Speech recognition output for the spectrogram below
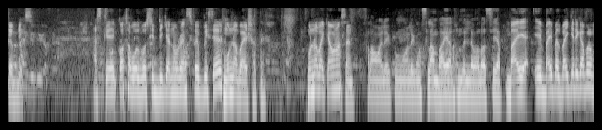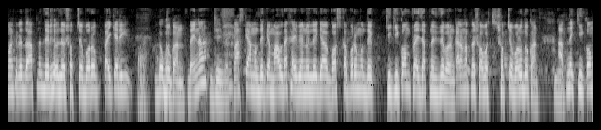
ফেব্রিক্স। আজকে কথা বলব সিদ্দিকা নূর অ্যান্ড ফেব্রিক্সের মুন্না ভাইয়ের সাথে। মুন্না ভাই কেমন আছেন? আলাইকুম ওয়ালাইকুম আসসালাম। ভাই আলহামদুলিল্লাহ ভালো আছি। ভাই এই বাইপেল পাইকারি কাপড় মার্কেটে তো আপনাদের হলো সবচেয়ে বড় পাইকারি দোকান। তাই না? জি ভাই। আজকে আমাদেরকে মাল দেখাইবেন হইলে গিয়া গস কাপড়ের মধ্যে কি কি কম আপনি দিতে পারেন? কারণ আপনার সব সবচেয়ে বড় দোকান। আপনি কি কম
